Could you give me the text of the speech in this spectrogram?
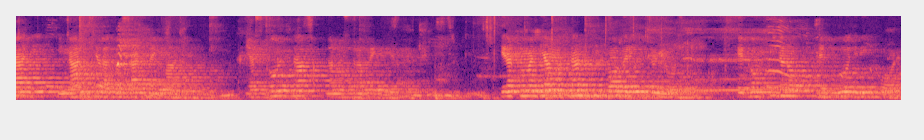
prostrati innanzi alla tua santa immagine, e ascolta la nostra preghiera. Ti raccomandiamo tanti poveri bisognosi che confidano nel tuo divino cuore.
